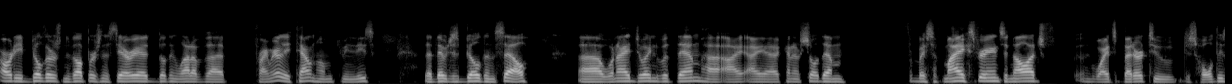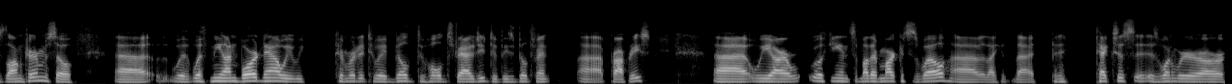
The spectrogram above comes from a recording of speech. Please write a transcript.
already builders and developers in this area, building a lot of primarily townhome communities that they would just build and sell. Uh, when I joined with them, uh, I, I uh, kind of showed them, based off my experience and knowledge, why it's better to just hold these long term. So uh, with with me on board now, we, we converted to a build to hold strategy to these build rent uh, properties. Uh, we are looking in some other markets as well, like the, Texas is one we are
